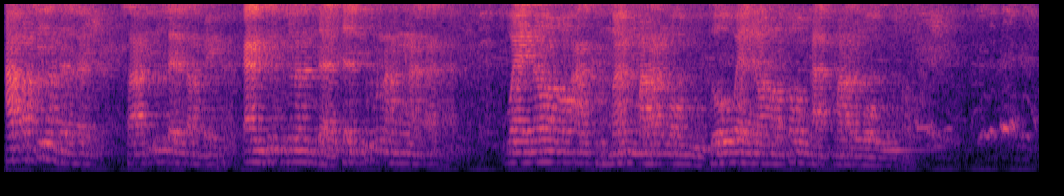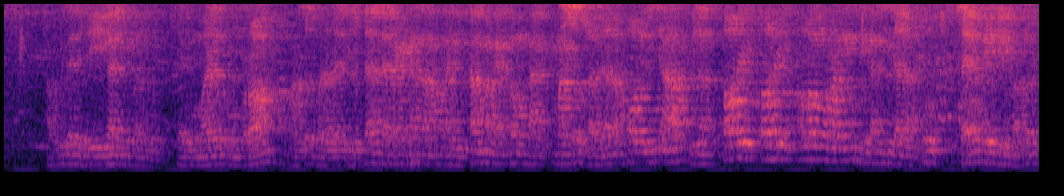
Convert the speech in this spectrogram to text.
Apa sih nada saya? Saat itu saya sampaikan, Kanjeng Sunan Derajat itu pernah mengatakan, Wenono ageman marang wong yudo, wenono tongkat marang wong yudo aku saya jadi ingat gimana? Saya kemarin umroh masuk bandara Jeddah saya pakai kacamata hitam pakai tongkat. Masuk bandara polisi Arab bilang torik torik tolong orang ini dikasih jalan. Tuh saya pede banget.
